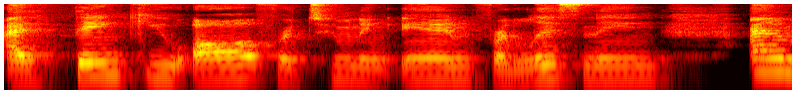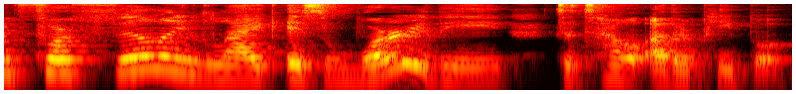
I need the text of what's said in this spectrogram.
I thank you all for tuning in, for listening and for feeling like it's worthy to tell other people.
